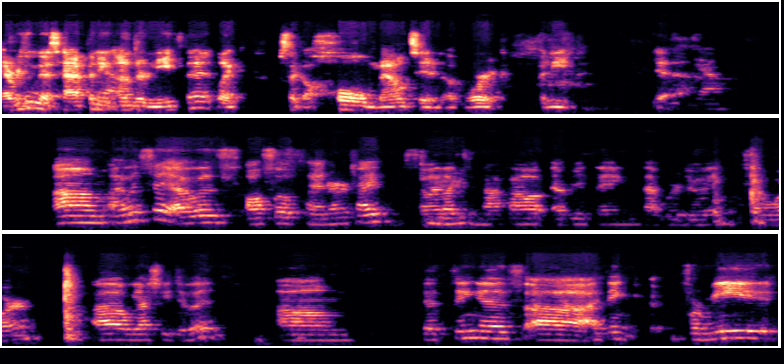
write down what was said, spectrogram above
everything that's happening Yeah. underneath that like it's like a whole mountain of work beneath Yeah. Yeah. Um, I would say I was also a planner type, so I like to map out everything that we're doing before uh, we actually do it. Um, the thing is, uh, I think for me,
